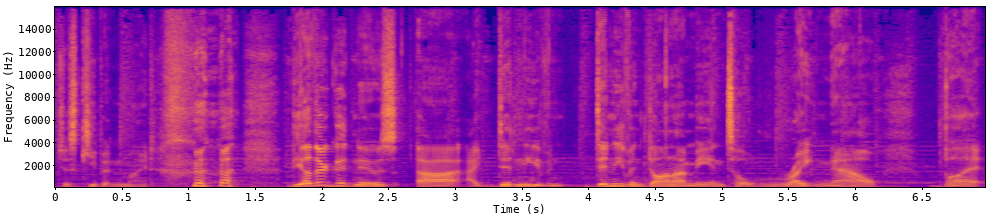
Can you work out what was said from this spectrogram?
just keep it in mind. the other good news, uh, I didn't even didn't even dawn on me until right now, but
